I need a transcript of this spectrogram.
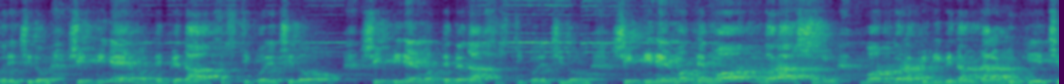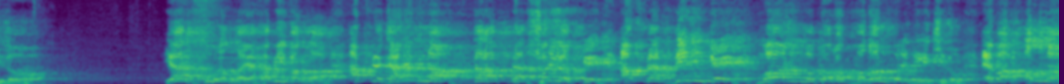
করেছিল। সেই দিনের মধ্যে বেদা সৃষ্টি করেছিল, সেই দিনের মধ্যে বেদা সৃষ্টি করেছিল, সেই দিনের মধ্যে মন গড়া শরীর, মন গড়া বিধিবিধান তারা ঢুকিয়েছিল। জানেন না আপনার শরীয়তকে, আপনার মন মতো করে দিয়েছিল। এবার আল্লাহ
